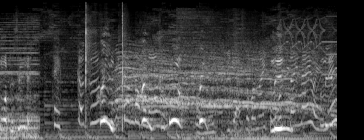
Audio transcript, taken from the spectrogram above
ตัวเท่ๆเฮ้ยเฮ้ยลินลิน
